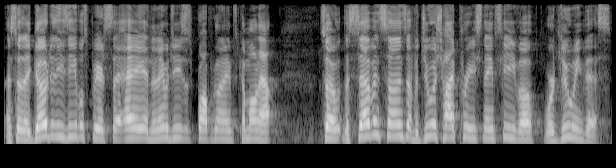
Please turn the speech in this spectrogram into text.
And so they go to these evil spirits say, hey, in the name of Jesus, Paul proclaims, come on out. So the seven sons of a Jewish high priest named Sceva were doing this.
